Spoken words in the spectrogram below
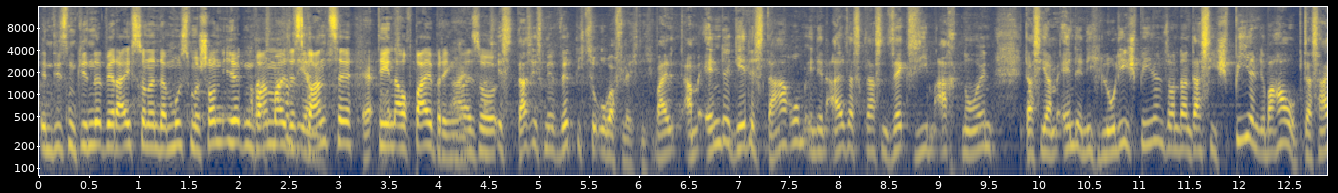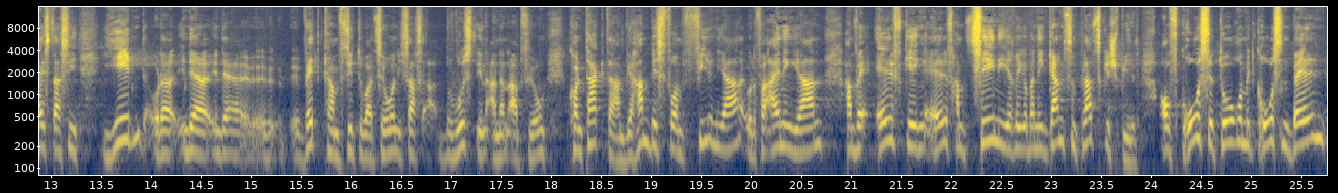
in diesem Kinderbereich, sondern da muss man schon irgendwann mal das ja Ganze nicht. Äh, denen auch beibringen. Nein, also das, ist, das ist mir wirklich zu oberflächlich, weil am Ende geht es darum, in den Altersklassen 6, 7, 8, 9, dass sie am Ende nicht Lulli spielen, sondern dass sie spielen überhaupt. Das heißt, dass sie jeden oder in der, in der äh, Wettkampfsituation, ich sage es bewusst in anderen Abführungen, Kontakt haben. Wir haben bis vor vielen Jahren oder vor einigen Jahren haben wir 11 gegen 11, haben Zehnjährige über den ganzen Platz gespielt. Auf große Tore mit großen Bällen.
